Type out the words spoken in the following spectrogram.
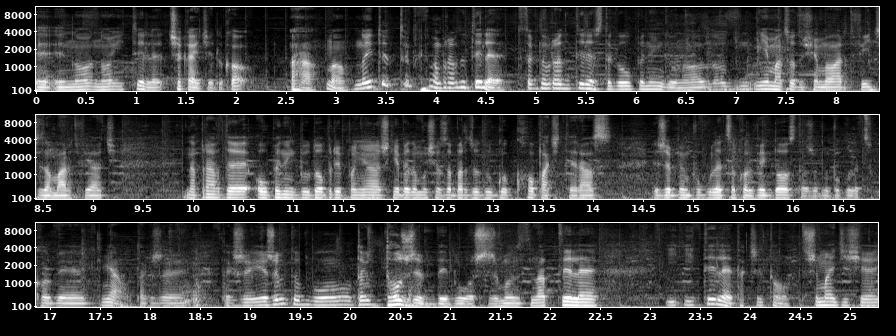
yy, no, no i tyle. Czekajcie, tylko. Aha, no, no i to, to tak naprawdę tyle. To tak naprawdę tyle z tego openingu. No, no, nie ma co tu się martwić, zamartwiać. Naprawdę opening był dobry, ponieważ nie będę musiał za bardzo długo kopać teraz żebym w ogóle cokolwiek dostał, żebym w ogóle cokolwiek miał. Także, także jeżeli to było, tak żeby było szczerze mówiąc na tyle i, i tyle, także to. Trzymajcie się,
